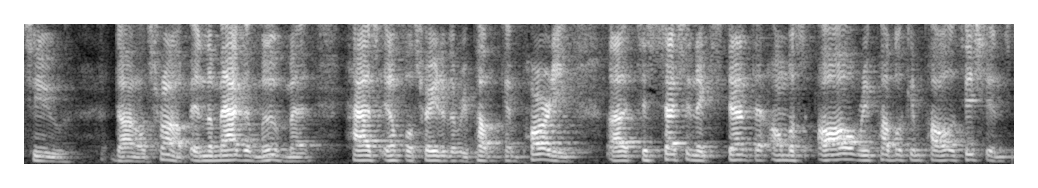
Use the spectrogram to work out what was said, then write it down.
to Donald Trump? And the MAGA movement has infiltrated the Republican Party uh, to such an extent that almost all Republican politicians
